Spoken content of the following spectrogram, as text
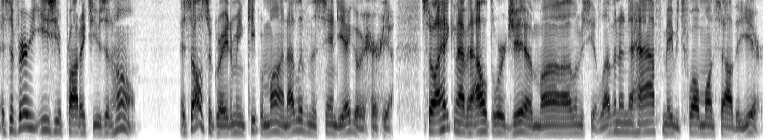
it's a very easy product to use at home. It's also great. I mean, keep in mind, I live in the San Diego area, so I can have an outdoor gym, uh, let me see, 11 and a half, maybe 12 months out of the year.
